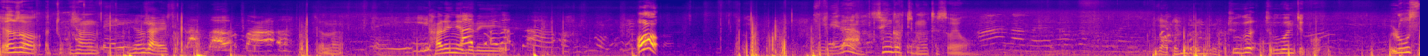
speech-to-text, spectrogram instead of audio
구아니야? 현수, 동, 형, 현수 알지? 빠빠빠. 저는 다른 애들이, 어! 우리는 생각지도 못했어요. 근데 아빠 힘들어 힘들어. 두, 그- 두 번째 거. 로스.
